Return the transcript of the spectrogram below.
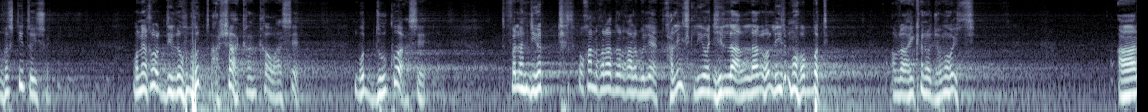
উপস্থিত হয়েছে, অনেকের দিলেও বহুত আশা, আকাঙ্ক্ষাও আছে বহুত দুঃখও আছে। ফলে নিয়ত ওখান করা দরকার বলে খালি লিও জিল্লা আল্লাহর অলির মহব্বত। আমরা এখানে জমা হয়েছি। আর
